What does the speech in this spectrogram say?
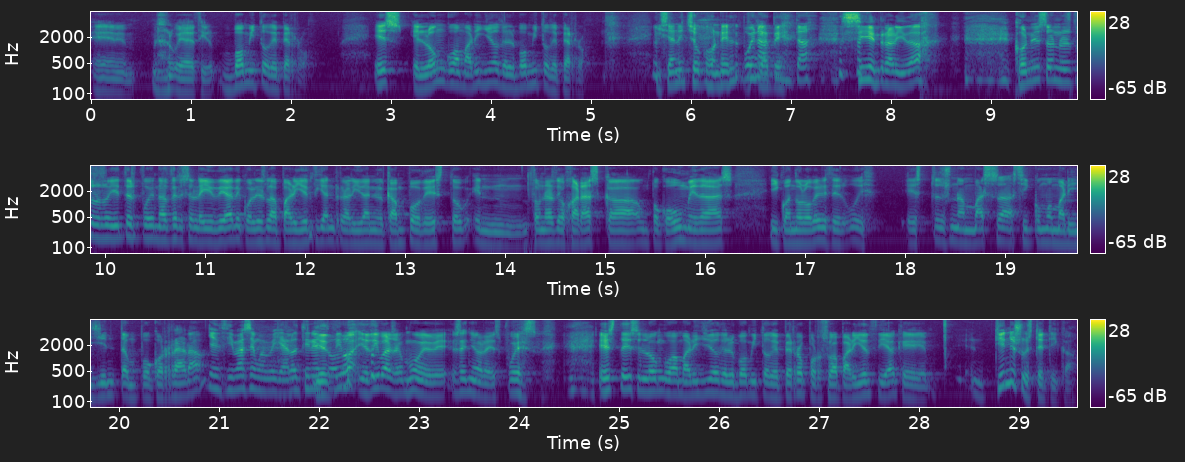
eh, lo voy a decir, vómito de perro. Es el hongo amarillo del vómito de perro. Y se han hecho con él... Buena pinta. Sí, en realidad... Con eso nuestros oyentes pueden hacerse la idea de cuál es la apariencia en realidad en el campo de esto, en zonas de hojarasca un poco húmedas, y cuando lo ves dices, uy, esto es una masa así como amarillenta, un poco rara. Y encima se mueve, ya lo tiene y todo. Encima, y encima se mueve, señores. Pues este es el hongo amarillo del vómito de perro por su apariencia, que tiene su estética.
